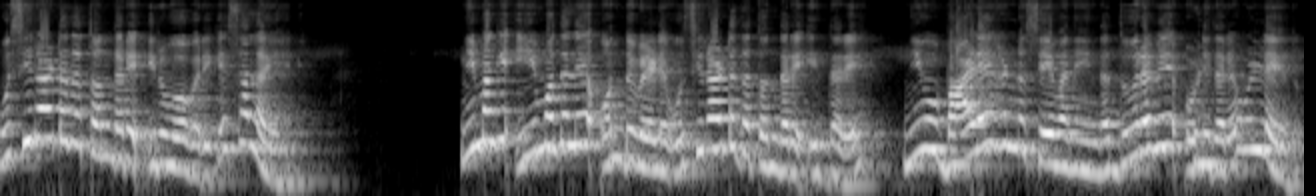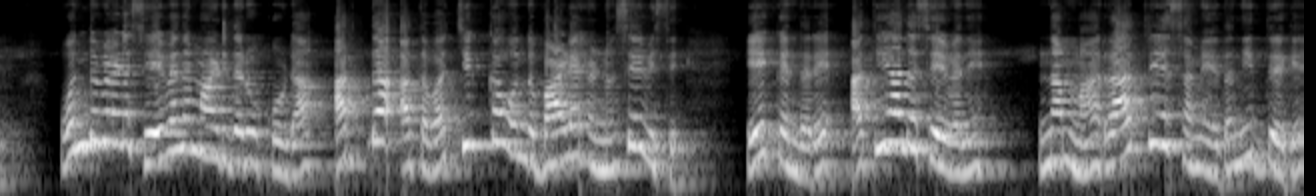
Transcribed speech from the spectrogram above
ಉಸಿರಾಟದ ತೊಂದರೆ ಇರುವವರಿಗೆ ಸಲಹೆ. ನಿಮಗೆ ಈ ಮೊದಲೇ ಒಂದು ವೇಳೆ ಉಸಿರಾಟದ ತೊಂದರೆ ಇದ್ದರೆ ನೀವು ಬಾಳೆಹಣ್ಣು ಸೇವನೆಯಿಂದ ದೂರವೇ ಉಳಿದರೆ ಒಳ್ಳೆಯದು. ಒಂದು ವೇಳೆ ಸೇವನೆ ಮಾಡಿದರೂ ಕೂಡ ಅರ್ಧ ಅಥವಾ ಚಿಕ್ಕ ಒಂದು ಬಾಳೆಹಣ್ಣು ಸೇವಿಸಿ. ಏಕೆಂದರೆ ಅತಿಯಾದ ಸೇವನೆ ನಮ್ಮ ರಾತ್ರಿಯ ಸಮಯದ ನಿದ್ರೆಗೆ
